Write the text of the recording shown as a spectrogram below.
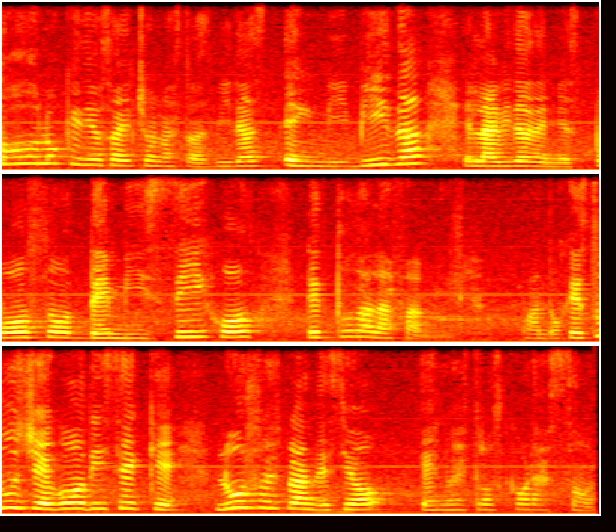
todo lo que Dios ha hecho en nuestras vidas, en mi vida, en la vida de mi esposo, de mis hijos, de toda la familia. Cuando Jesús llegó, dice que luz resplandeció en nuestros corazones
